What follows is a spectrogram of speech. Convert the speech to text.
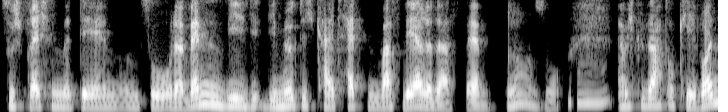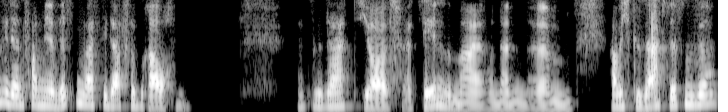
zu sprechen mit denen und so. Oder wenn Sie die, die Möglichkeit hätten, was wäre das denn? Ne? So. Mhm. Da habe ich gesagt, okay, wollen Sie denn von mir wissen, was Sie dafür brauchen? Dann hat sie gesagt, ja, erzählen Sie mal. Und dann ähm, habe ich gesagt, wissen Sie,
